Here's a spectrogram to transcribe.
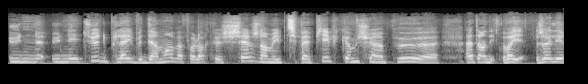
une une étude, puis là évidemment il va falloir que je cherche dans mes petits papiers, puis comme je suis un peu, euh, attendez, voyez, je l'ai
